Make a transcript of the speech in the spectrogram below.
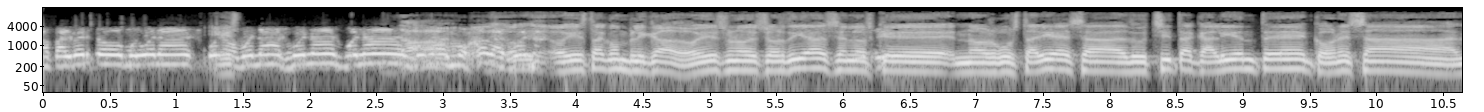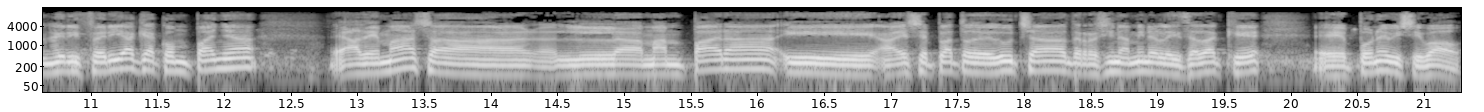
Ah, Alberto, muy buenas, buenas, buenas, buenas, buenas, buenas mojadas. Buenas. Hoy, está complicado, hoy es uno de esos días en los que nos gustaría esa duchita caliente con esa grifería que acompaña además a la mampara y a ese plato de ducha de resina mineralizada que eh, pone Visibao.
